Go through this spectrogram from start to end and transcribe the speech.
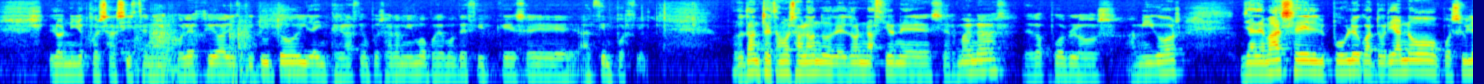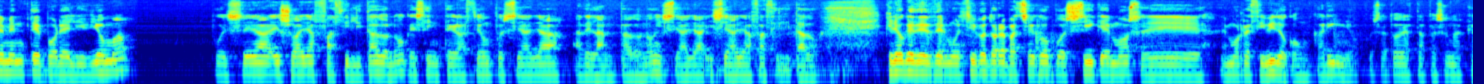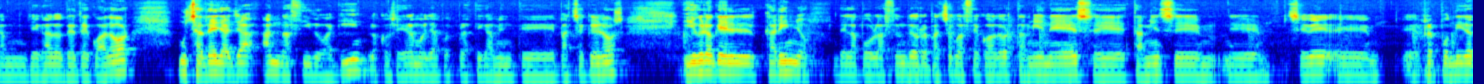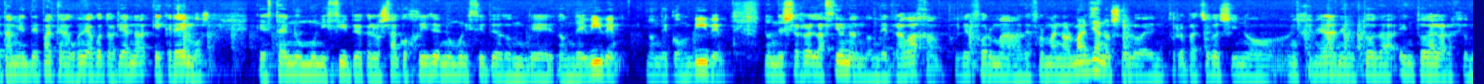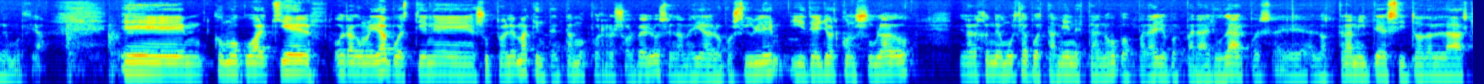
Los niños pues asisten al colegio, al instituto y la integración pues ahora mismo podemos decir que es eh, al 100%. Por lo tanto, estamos hablando de dos naciones hermanas, de dos pueblos amigos y además el pueblo ecuatoriano posiblemente por el idioma pues sea eso haya facilitado, ¿no? que esa integración pues se haya adelantado ¿no? y, se haya, y se haya facilitado. Creo que desde el municipio de Torre Pacheco pues sí que hemos, eh, hemos recibido con cariño pues a todas estas personas que han llegado desde Ecuador, muchas de ellas ya han nacido aquí, los consideramos ya pues prácticamente pachequeros y yo creo que el cariño de la población de Torre Pacheco hacia Ecuador también es eh, también se, eh, se ve respondida también de parte de la comunidad ecuatoriana que creemos que está en un municipio que los ha acogido, en un municipio donde, donde viven, donde conviven, donde se relacionan, donde trabajan pues de, forma, de forma normal, ya no solo en Torre Pacheco, sino en general en toda, en toda la región de Murcia. Eh, como cualquier otra comunidad, pues tiene sus problemas que intentamos pues, resolverlos en la medida de lo posible y de ello el consulado la región de Murcia pues también está pues para ello pues para ayudar pues eh, a los trámites y todas las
